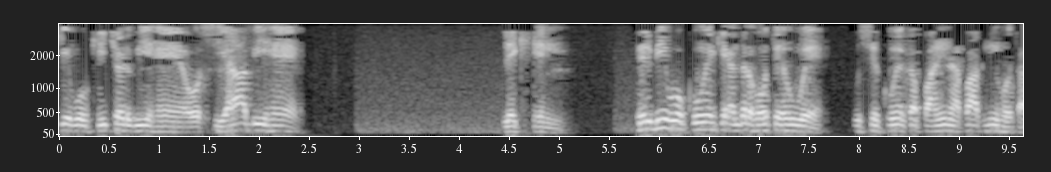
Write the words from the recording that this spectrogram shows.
کہ وہ کیچڑ بھی ہیں اور سیاہ بھی ہیں، لیکن پھر بھی وہ کنویں کے اندر ہوتے ہوئے اس سے کنویں کا پانی ناپاک نہیں ہوتا،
